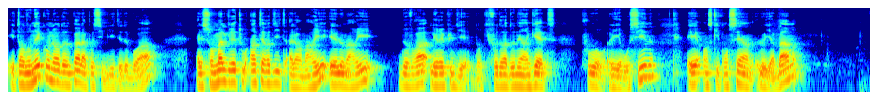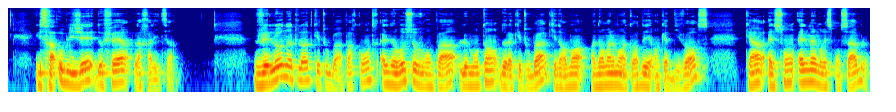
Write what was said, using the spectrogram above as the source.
Étant donné qu'on ne leur donne pas la possibilité de boire, elles sont malgré tout interdites à leur mari et le mari devra les répudier. Donc il faudra donner un guet pour les Hiroussines et en ce qui concerne le Yabam, il sera obligé de faire la Khalitsa. Velo notlot ketuba. Par contre, elles ne recevront pas le montant de la ketuba qui est normalement accordé en cas de divorce, car elles sont elles-mêmes responsables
